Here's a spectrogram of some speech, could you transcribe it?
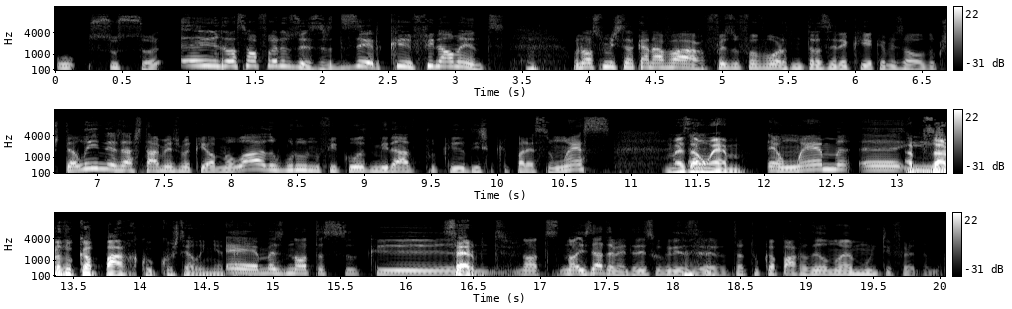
o sucessor. Em relação ao Ferreira do Zezer, dizer que finalmente o nosso Mister Canavarro fez o favor de me trazer aqui a camisola do Costelinha, já está mesmo aqui ao meu lado, o Bruno ficou admirado porque diz que parece um S, Mas é um M. é um M, ah, Apesar e- do caparro que o Costelinha tem. é, mas nota-se que. Serve-te. Nota não, exatamente, era isso que eu queria dizer. Portanto, o caparro dele não é muito diferente do meu.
